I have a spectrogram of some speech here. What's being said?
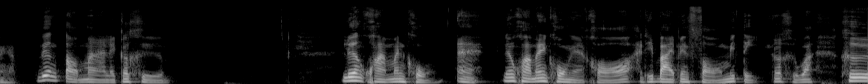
นะครับ เรื่องต่อมาเลยก็คือ เรื่องความมั่นคงอะ เรื่องความมั่นคงเนี่ยขออธิบายเป็น 2 มิติก็คือว่าคือ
